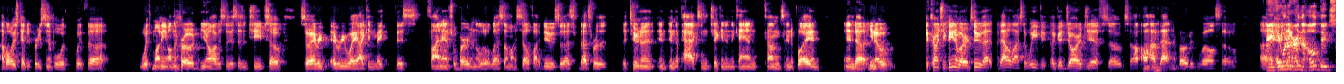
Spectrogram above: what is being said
I've always kept it pretty simple with with uh, with money on the road. You know, obviously this isn't cheap, so so every every way I can make this financial burden a little less on myself, I do. So that's that's where the the tuna in, in the packs and the chicken in the can comes into play, and and uh, you know the crunchy peanut butter too. That that'll last a week. A, good jar of Jif. So so I'll mm-hmm. have that in the boat as well. So uh, hey, if you want to earn the old dudes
